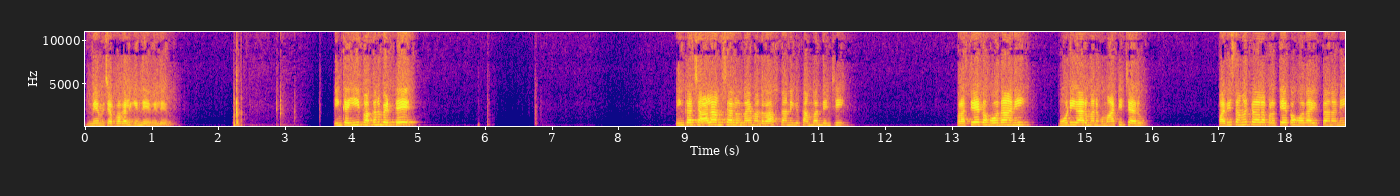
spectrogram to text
మేము చెప్పగలిగింది ఏమీ లేదు. ఇంకా ఈ పక్కన పెడితే ఇంకా చాలా అంశాలు ఉన్నాయి మన రాష్ట్రానికి సంబంధించి. ప్రత్యేక హోదా అని మోడీ గారు మనకు మాటిచ్చారు. పది సంవత్సరాల ప్రత్యేక హోదా ఇస్తానని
